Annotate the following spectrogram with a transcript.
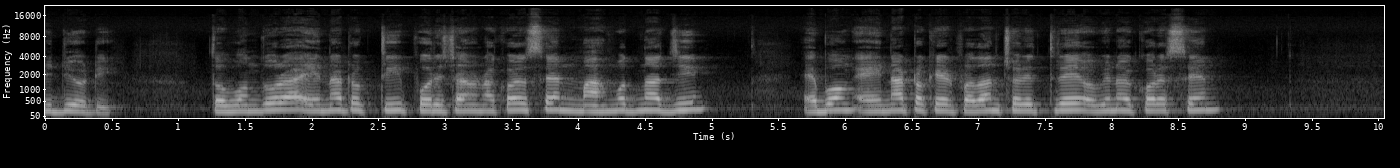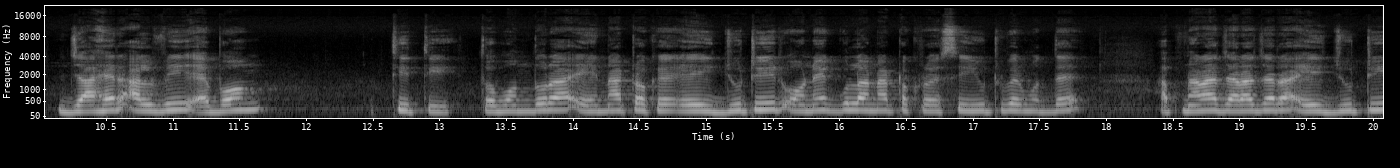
ভিডিওটি। তো বন্ধুরা, এই নাটকটি পরিচালনা করেছেন মাহমুদ নাজিম এবং এই নাটকের প্রধান চরিত্রে অভিনয় করেছেন জাহের আলভি এবং তিতি। তো বন্ধুরা, এই নাটকে, এই জুটির অনেকগুলা নাটক রয়েছে ইউটিউবের মধ্যে। আপনারা যারা যারা এই জুটি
